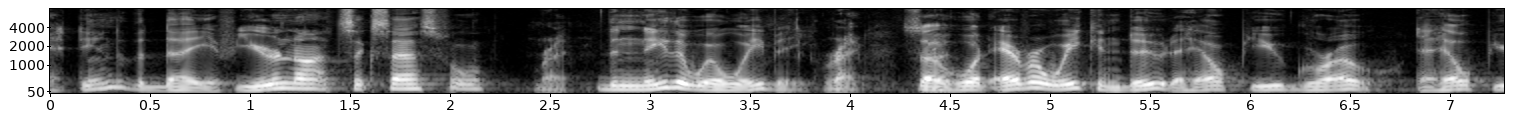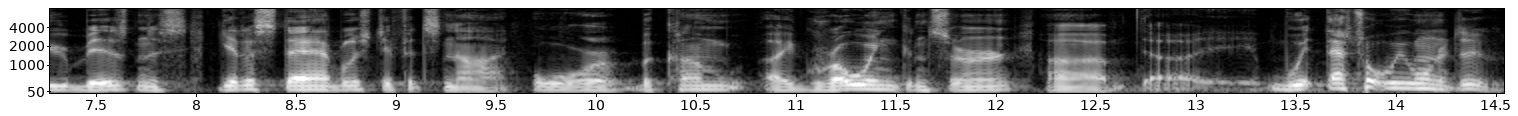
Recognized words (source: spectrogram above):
at the end of the day, if you're not successful, Right. then neither will we be. Right. So whatever we can do to help you grow, to help your business get established if it's not, or become a growing concern, uh, uh, we, that's what we want to do.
